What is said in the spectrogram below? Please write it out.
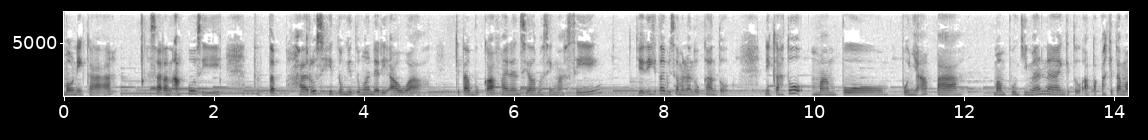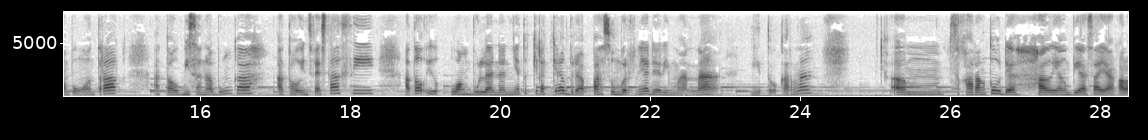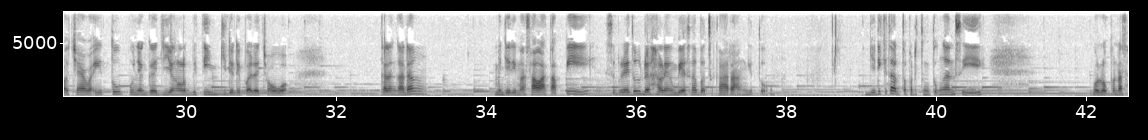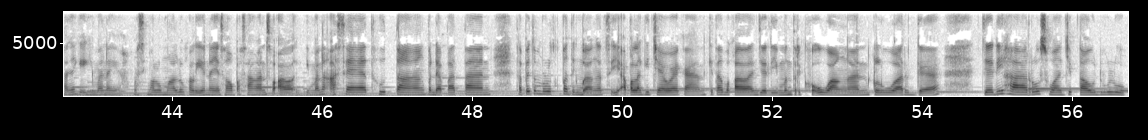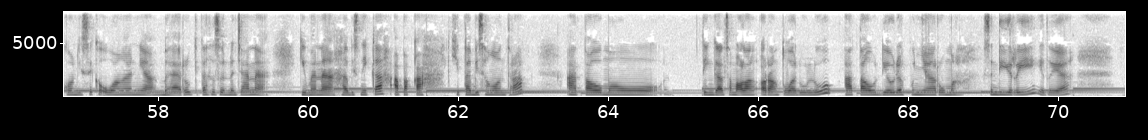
mau nikah saran aku sih tetap harus hitung-hitungan dari awal. Kita buka finansial masing-masing jadi kita bisa menentukan tuh nikah tuh mampu punya apa mampu gimana gitu? Apakah kita mampu ngontrak atau bisa nabungkah atau investasi atau uang bulanannya tuh kira-kira berapa sumbernya dari mana gitu? Karena um, sekarang tuh udah hal yang biasa ya kalau cewek itu punya gaji yang lebih tinggi daripada cowok kadang-kadang menjadi masalah. Tapi sebenarnya itu udah hal yang biasa buat sekarang gitu. Jadi kita tetap perhitungan sih walaupun rasanya kayak gimana ya masih malu-malu kali ya nanya sama pasangan soal gimana aset hutang pendapatan. Tapi itu menurutku penting banget sih apalagi cewek kan. Kita bakalan jadi menteri keuangan keluarga. Jadi harus wajib tahu dulu kondisi keuangannya baru kita susun rencana. Gimana habis nikah apakah kita bisa ngontrak? Atau mau tinggal sama orang orang tua dulu? Atau dia udah punya rumah sendiri gitu ya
